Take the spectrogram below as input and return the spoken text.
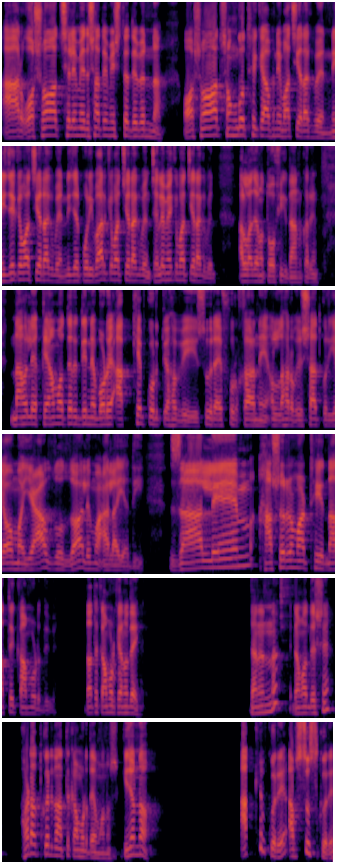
আর অসৎ ছেলে মেয়েদের সাথে মিশতে দেবেন না। অসৎ সঙ্গ থেকে আপনি বাঁচিয়ে রাখবেন, নিজেকে বাঁচিয়ে রাখবেন, নিজের পরিবারকে বাঁচিয়ে রাখবেন ছেলে মেয়েকে বাঁচিয়ে রাখবেন। আল্লাহ যেন তৌফিক দান করেন। না হলে কেয়ামতের দিনে বড় আক্ষেপ করতে হবে। সুরায় ফুরকানে আল্লাহ রব করি, ইয়াউমা ইয়াযু যালিমু আলা ইয়াদি। জালেম হাসরের মাঠে দাঁতে কামড় দেবে। দাঁতে কামড় কেন দেয়? জানেন না? এটা আমাদের দেশে হঠাৎ করে দাঁতে কামড় দেয় মানুষ। কি জন্য? আক্ষেপ করে, আফসোস করে।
